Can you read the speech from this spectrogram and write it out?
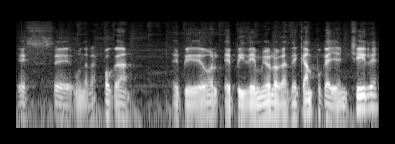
es una de las pocas epidemiólogas de campo que hay en Chile,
